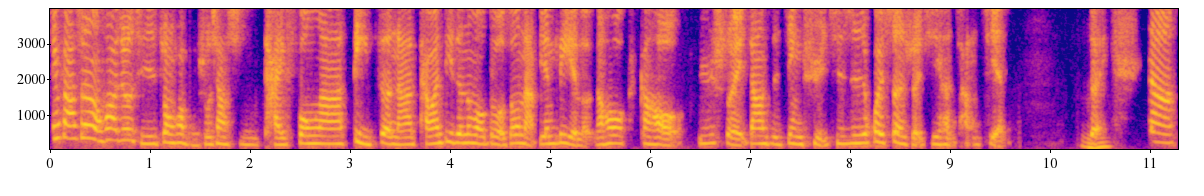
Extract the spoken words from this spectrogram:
新发生的话，就是其实状况，比如说像是台风啊、地震啊，台湾地震那么多，有时候哪边裂了，然后刚好雨水这样子进去，其实会渗水，其实很常见。对，那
